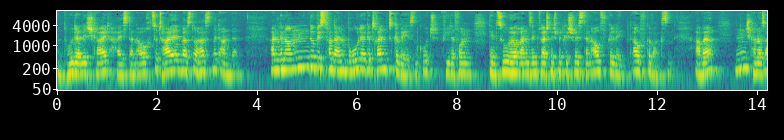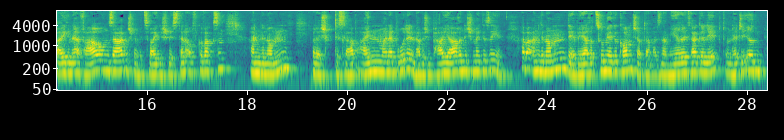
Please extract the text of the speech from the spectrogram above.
Und Brüderlichkeit heißt dann auch zu teilen, was du hast mit anderen. Angenommen, du bist von deinem Bruder getrennt gewesen. Gut, viele von den Zuhörern sind vielleicht nicht mit Geschwistern aufgelebt, aufgewachsen. Aber hm, ich kann aus eigener Erfahrung sagen, ich bin mit zwei Geschwistern aufgewachsen. Angenommen, oder es gab einen meiner Brüder, den habe ich ein paar Jahre nicht mehr gesehen. Aber angenommen, der wäre zu mir gekommen, ich habe damals in Amerika gelebt und hätte, irgend,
